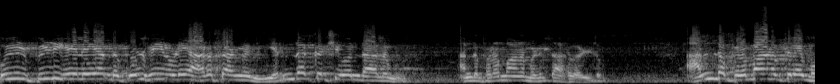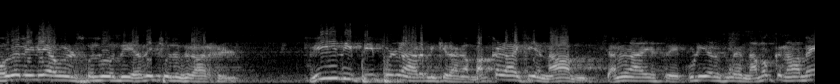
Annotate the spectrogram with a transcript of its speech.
பீடிகையிலேயே அந்த கொள்கையினுடைய அரசாங்கம் எந்த கட்சி வந்தாலும் அந்த பிரமாணம் எடுத்தாக வேண்டும். அந்த பிரமாணத்திலே முதலிலே அவர்கள் சொல்லுவது எதை சொல்லுகிறார்கள்? வீதி பீப்புள்னு ஆரம்பிக்கிறாங்க. மக்களாகிய நாம் ஜனநாயகத்தை குடியரசுல நமக்கு நாமே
